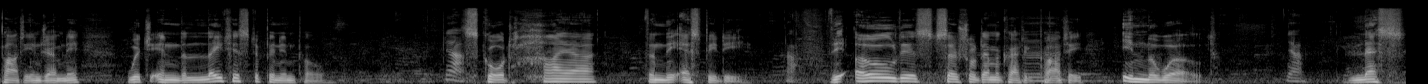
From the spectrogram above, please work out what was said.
party in Germany, which in the latest opinion poll yeah. scored higher than the SPD, Oh, the oldest social democratic Mm-hmm. party in the world, yeah. less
